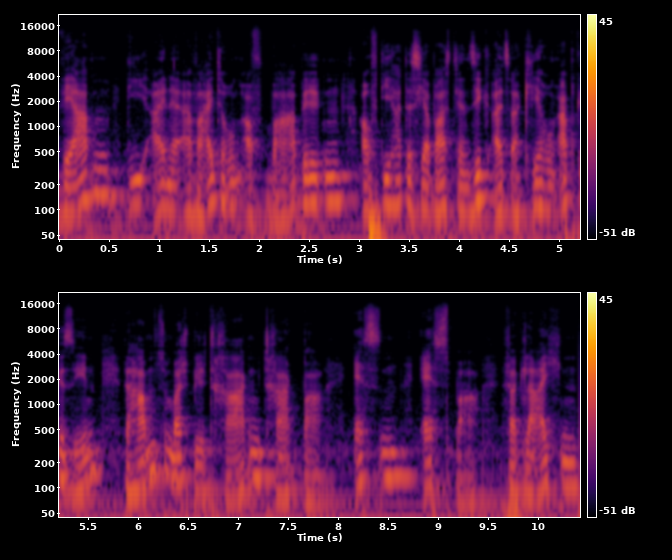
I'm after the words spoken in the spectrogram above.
Verben, die eine Erweiterung auf bar bilden. Auf die hat es ja Bastian Sick als Erklärung abgesehen. Wir haben zum Beispiel tragen, tragbar, essen, essbar vergleichen,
